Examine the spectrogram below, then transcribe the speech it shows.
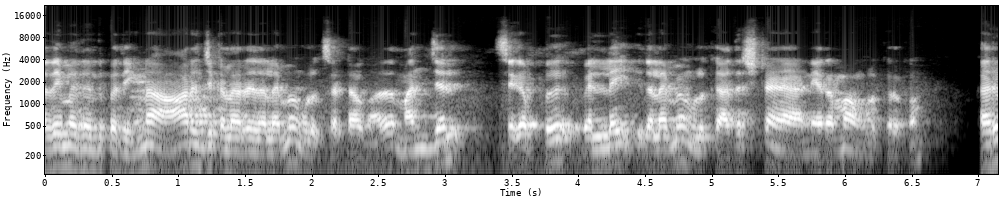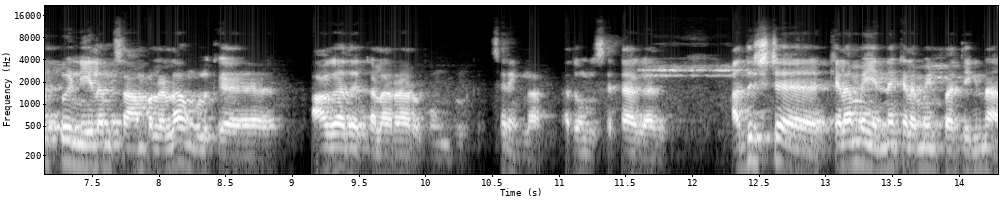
அதே மாதிரி வந்து பார்த்தீங்கன்னா ஆரஞ்சு கலர் இதெல்லாமே உங்களுக்கு செட் ஆகும். அதாவது மஞ்சள் சிகப்பு வெள்ளை இதெல்லாமே உங்களுக்கு அதிர்ஷ்ட நிறமாக உங்களுக்கு இருக்கும். கருப்பு நீளம் சாம்பல் எல்லாம் உங்களுக்கு ஆகாத கலராக இருக்கும் உங்களுக்கு. சரிங்களா? அது உங்களுக்கு செட் ஆகாது. அதிர்ஷ்ட கிழமை என்ன கிழமைன்னு பார்த்தீங்கன்னா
